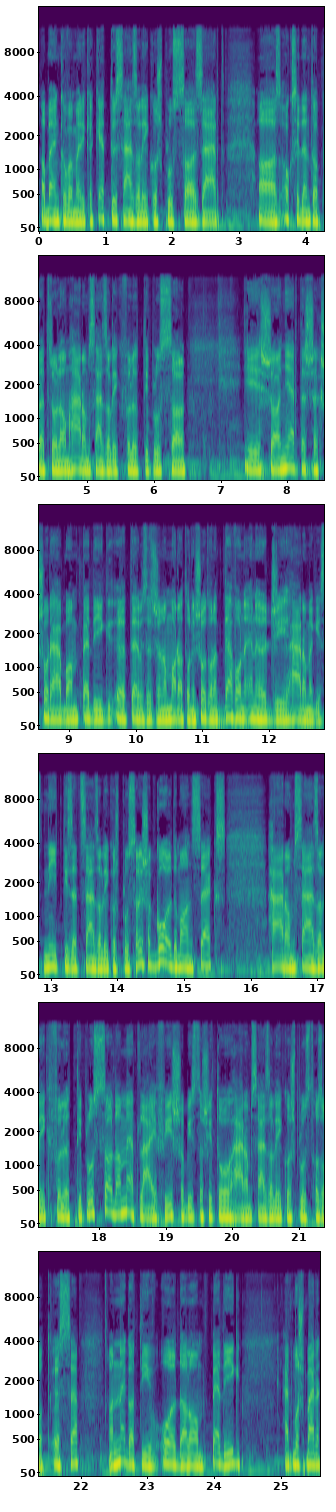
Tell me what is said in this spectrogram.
a Bank of America 2%-os plusszal zárt, az Occidental Petroleum 3% fölötti plusszal, és a nyertesek sorában pedig természetesen a maraton is ott van, a Devon Energy 3,4%-os plusszal, és a Goldman Sachs 3% fölötti plusszal, de a MetLife is, a biztosító 3%-os pluszt hozott össze. A negatív oldalon pedig, hát most már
